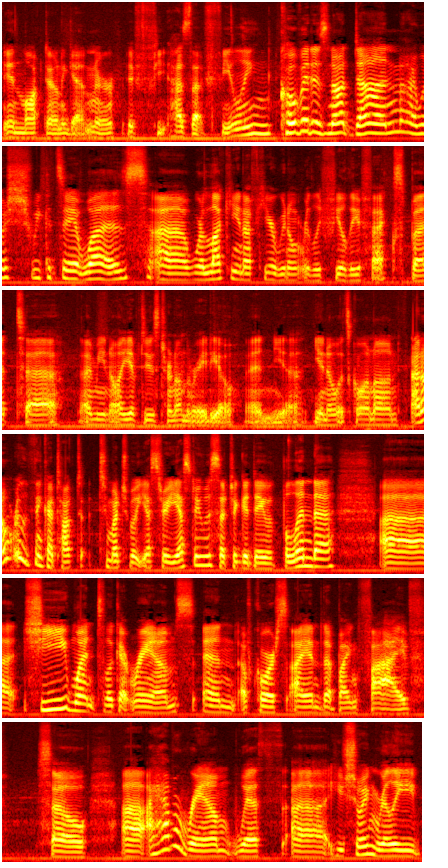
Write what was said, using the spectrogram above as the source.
in lockdown again or if he has that feeling. COVID is not done. I wish we could say it was. Uh, we're lucky enough here we don't really feel the effects, but uh, I mean, all you have to do is turn on the radio and you, you know what's going on. I don't really think I talked too much about yesterday. Yesterday was such a good day with Belinda. Uh, she went to look at rams, and of course, I ended up buying five. So uh, I have a ram with, uh, he's showing really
